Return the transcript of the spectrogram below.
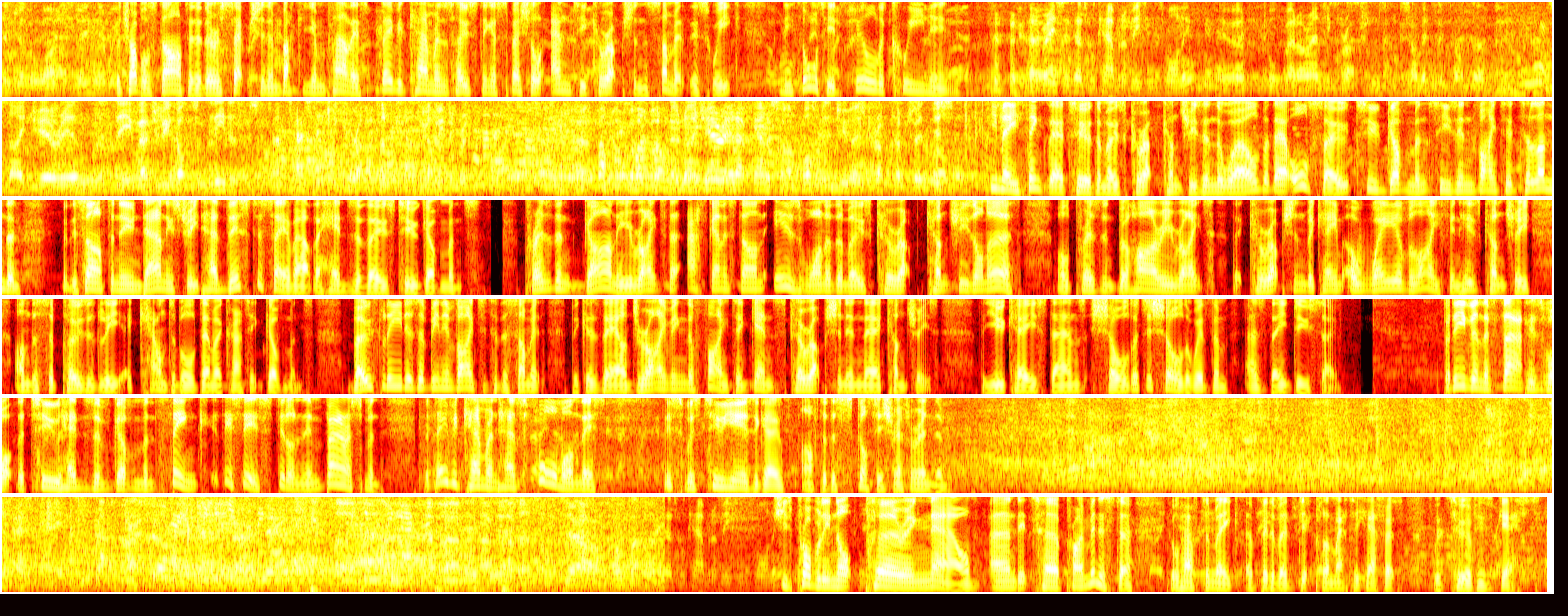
The trouble started at a reception in Buckingham Palace. David Cameron's hosting a special anti-corruption summit this week, and he thought he'd fill the Queen in. We've had a very successful cabinet meeting this morning. We uh, talk about our anti-corruption summit. We've got the Nigerians. The, we've actually got some leaders of some fantastically corrupt countries coming to Britain. No, Nigeria and Afghanistan, possibly the two most corrupt countries. This, he may think they're two of the most corrupt countries in the world, but they're also two governments he's invited to London. But this afternoon, Downing Street had this to say about the heads of those two governments. President Ghani writes that Afghanistan is one of the most corrupt countries on earth, while President Buhari writes that corruption became a way of life in his country under supposedly accountable democratic governments. Both leaders have been invited to the summit because they are driving the fight against corruption in their countries. The UK stands shoulder to shoulder with them as they do so. But even if that is what the two heads of government think, this is still an embarrassment. But David Cameron has form on this. This was two years ago, after the Scottish referendum. She's probably not purring now, and it's her Prime Minister who'll have to make a bit of a diplomatic effort with two of his guests.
